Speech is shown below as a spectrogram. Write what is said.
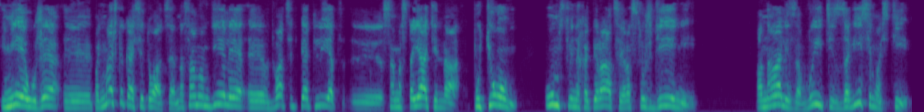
имея уже, э, понимаешь, какая ситуация? На самом деле э, в 25 лет э, самостоятельно путем умственных операций, рассуждений, анализа выйти из зависимости,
